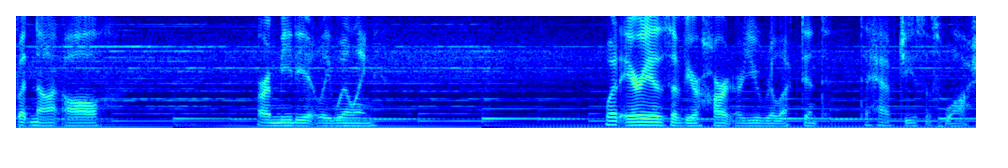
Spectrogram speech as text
But not all are immediately willing. What areas of your heart are you reluctant to have Jesus wash?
